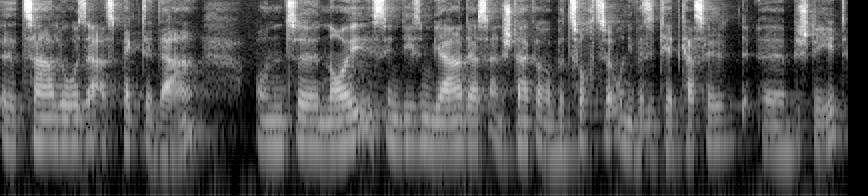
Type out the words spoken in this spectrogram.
äh, zahllose Aspekte da. Und äh, neu ist in diesem Jahr, dass ein stärkerer Bezug zur Universität Kassel äh, besteht.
